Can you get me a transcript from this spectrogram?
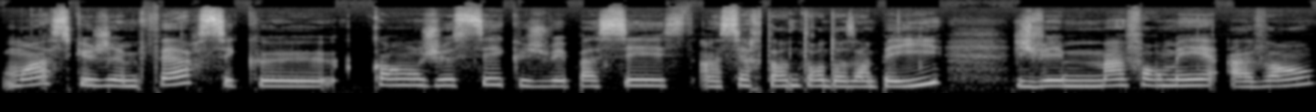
moi, ce que j'aime faire, c'est que quand je sais que je vais passer un certain temps dans un pays, je vais m'informer avant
